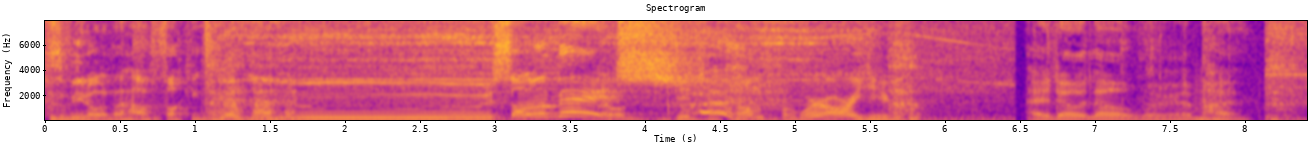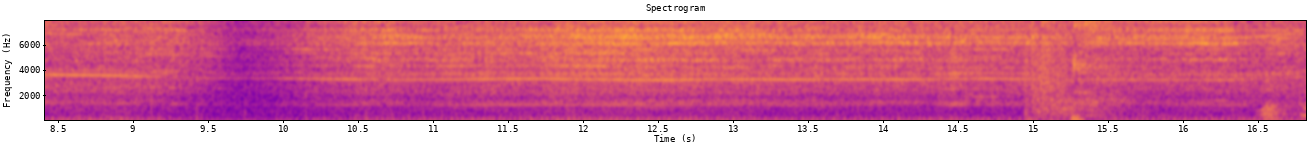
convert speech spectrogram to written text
Because we don't know how fucking long. you son of a Where bitch! did you come from? Where are you? I don't know. Where am I? What the?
